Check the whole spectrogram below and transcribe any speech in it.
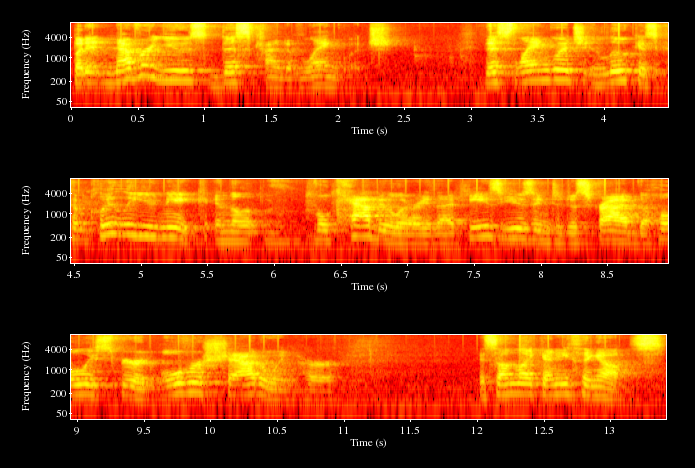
but it never used this kind of language. This language in Luke is completely unique in the vocabulary that he's using to describe the Holy Spirit overshadowing her. It's unlike anything else.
